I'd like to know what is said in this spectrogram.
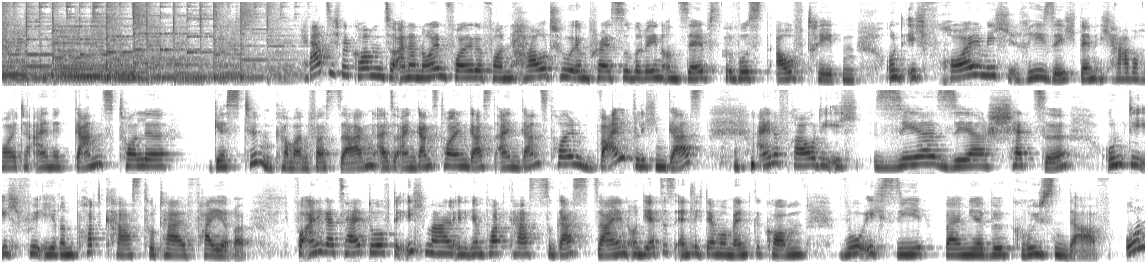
Herzlich willkommen zu einer neuen Folge von How to Impress souverän und selbstbewusst auftreten. Und ich freue mich riesig, denn ich habe heute eine ganz tolle Gästin, kann man fast sagen. Also einen ganz tollen Gast, einen ganz tollen weiblichen Gast. Eine Frau, die ich sehr, sehr schätze und die ich für ihren Podcast total feiere. Vor einiger Zeit durfte ich mal in ihrem Podcast zu Gast sein und jetzt ist endlich der Moment gekommen, wo ich sie bei mir begrüßen darf. Und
